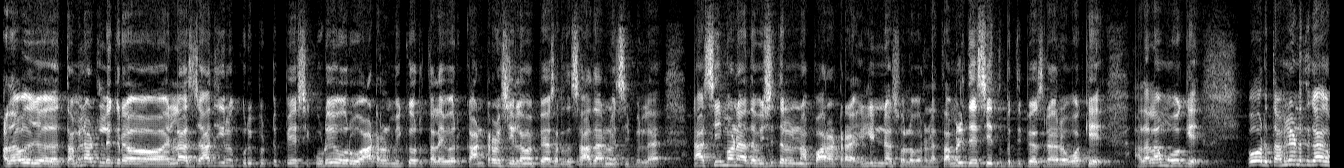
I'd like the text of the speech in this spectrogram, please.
அதாவது தமிழ்நாட்டில் இருக்கிற எல்லா ஜாதிகளும் குறிப்பிட்டு பேசிக்கூடிய ஒரு ஆற்றல் மிக்க ஒரு தலைவர். கான்ட்ரவர்சி இல்லாமல் பேசுகிறது சாதாரண விஷயம் இல்லை. நான் சீமான அந்த விஷயத்தில் நான் பாராட்டுறேன். இல்லைன்னு நான் சொல்ல வரல. தமிழ் தேசியத்தை பற்றி பேசுகிறாரு ஓகே. அதெல்லாம் ஓகே. ஒரு தமிழினத்துக்காக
